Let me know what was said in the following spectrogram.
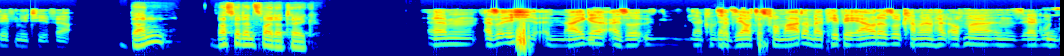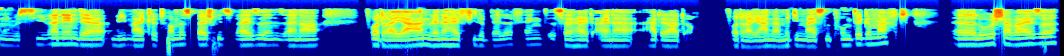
Definitiv, ja. Dann, was wäre dein zweiter Take? Ähm, also ich neige, also da kommt es halt sehr auf das Format an. Bei PPR oder so kann man dann halt auch mal einen sehr guten Receiver nehmen, der wie Michael Thomas beispielsweise in seiner vor drei Jahren, wenn er halt viele Bälle fängt, ist er halt einer, hat er halt auch vor drei Jahren damit die meisten Punkte gemacht, äh, logischerweise.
